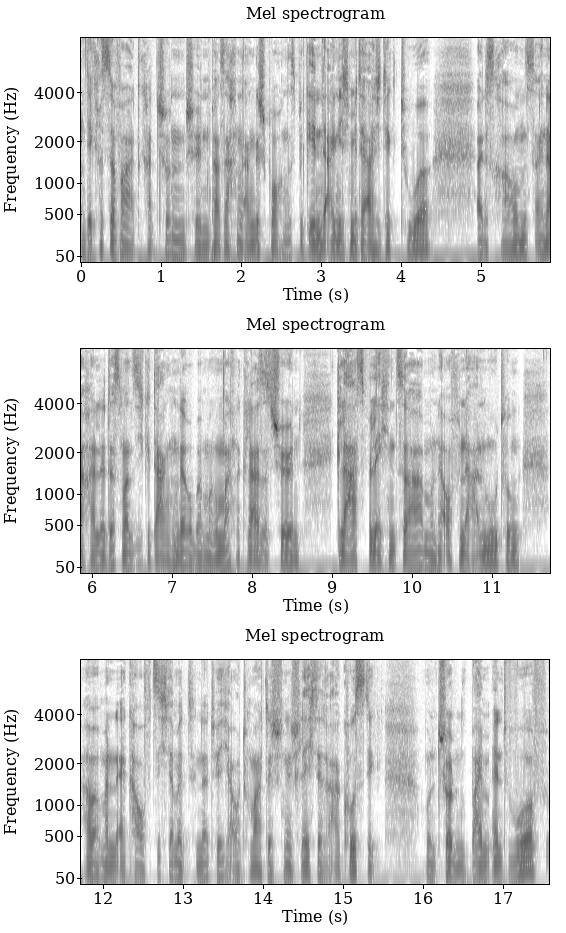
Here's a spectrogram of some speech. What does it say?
Der Christopher hat gerade schon schön ein paar Sachen angesprochen. Es beginnt eigentlich mit der Architektur eines Raums, einer Halle, dass man sich Gedanken darüber gemacht, na klar, es ist schön, Glasflächen zu haben und eine offene Anmutung, aber man erkauft sich damit natürlich automatisch eine schlechtere Akustik. Und schon beim Entwurf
